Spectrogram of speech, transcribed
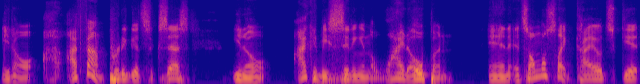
you know I, I found pretty good success you know i could be sitting in the wide open and it's almost like coyotes get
